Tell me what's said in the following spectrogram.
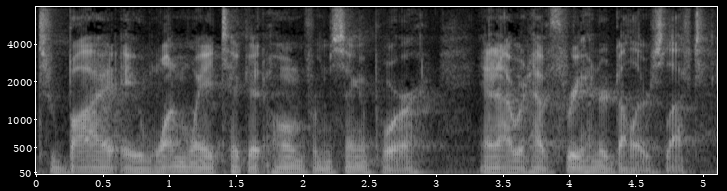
to buy a one way ticket home from Singapore, and I would have $300 left.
